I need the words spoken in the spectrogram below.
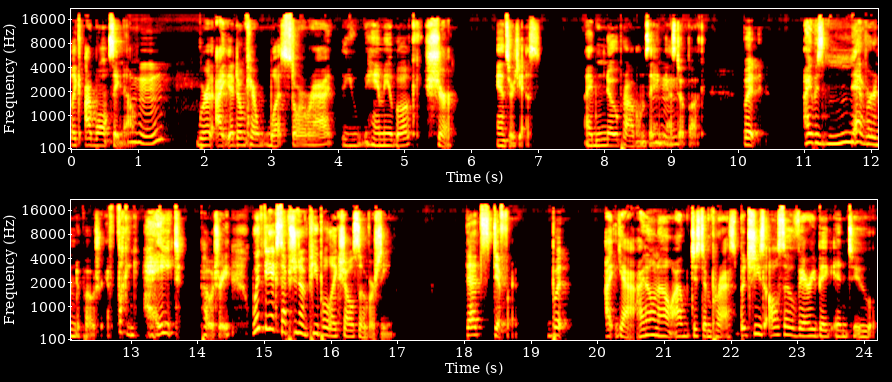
Like I won't say no. hmm Where I, I don't care what store we're at. You hand me a book, sure. Answer's yes. I have no problem saying yes Mhm. to a book. But I was never into poetry. I fucking hate poetry, with the exception of people like Shel Silverstein. That's different. But I yeah, I don't know. I'm just impressed. But she's also very big into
